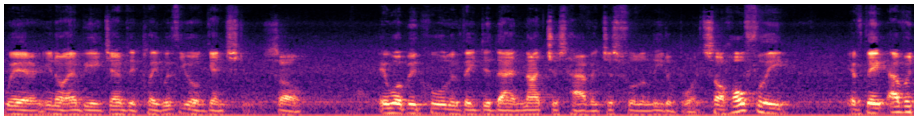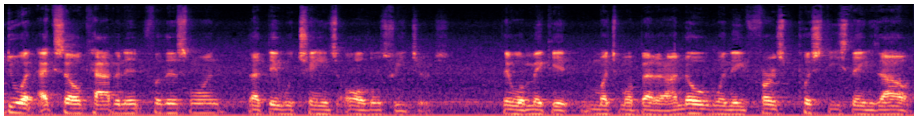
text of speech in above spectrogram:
where you know NBA Jams they play with you against you. So it would be cool if they did that and not just have it just for the leaderboard. So hopefully if they ever do an XL cabinet for this one that they will change all those features. They will make it much more better. I know when they first pushed these things out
